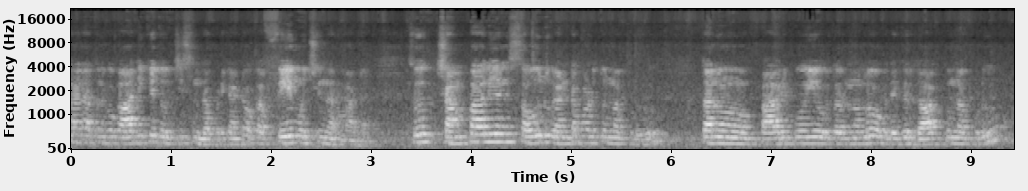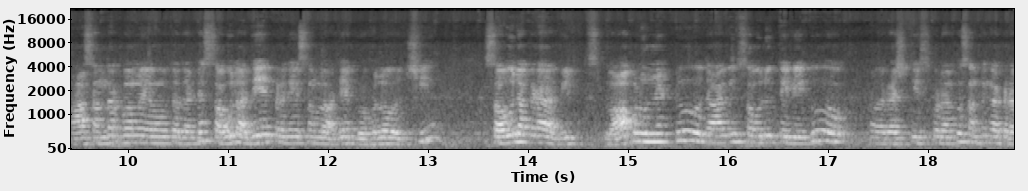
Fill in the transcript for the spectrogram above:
కానీ అతనికి ఒక ఆధిక్యత వచ్చేసింది అప్పటికంటే ఒక ఫేమ్ వచ్చింది అనమాట సో చంపాలి అని సౌలు వెంటపడుతున్నప్పుడు తను పారిపోయి ఒక తరుణంలో ఒక దగ్గర దాక్కున్నప్పుడు ఆ సందర్భంలో ఏమవుతుందంటే సౌలు అదే ప్రదేశంలో అదే గుహలో వచ్చి సౌలు అక్కడ వి- లోపల ఉన్నట్టు దావి సౌలుకు తెలియదు రెస్ట్ తీసుకోవడానికి సొంతంగా అక్కడ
